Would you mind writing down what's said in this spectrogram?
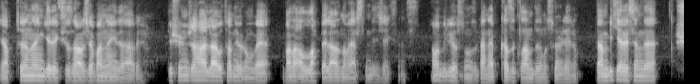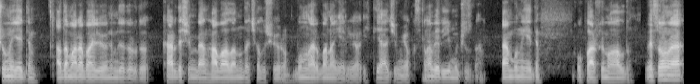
Yaptığın en gereksiz harcama neydi abi? Düşününce hala utanıyorum ve bana Allah belanı versin diyeceksiniz. Ama biliyorsunuz ben hep kazıklandığımı söylerim. Ben bir keresinde şunu yedim. Adam arabayla önümde durdu. Kardeşim ben havaalanında çalışıyorum. Bunlar bana geliyor. İhtiyacım yok. Sana vereyim ucuzdan. Ben bunu yedim. O parfümü aldım. Ve sonra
